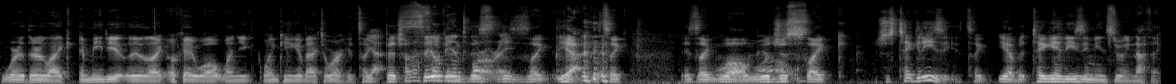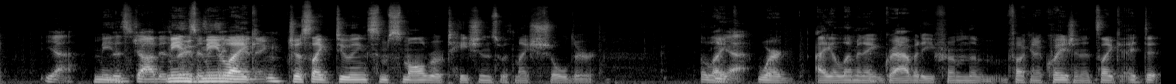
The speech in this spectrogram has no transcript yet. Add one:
where they're like immediately like okay well when you when can you get back to work it's like Yeah. bitch I don't So you'll be fucking- in tomorrow, this- right? this like yeah it's like it's like well we'll just like just take it easy it's like yeah but taking it easy means doing nothing Yeah. means this job is means me like demanding. just like doing some small rotations with my shoulder like Yeah. where I eliminate gravity from the fucking equation it's like I did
